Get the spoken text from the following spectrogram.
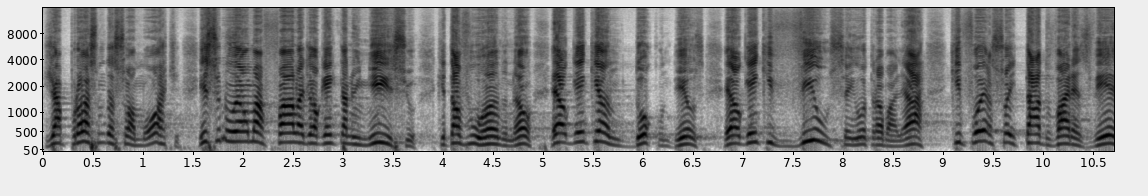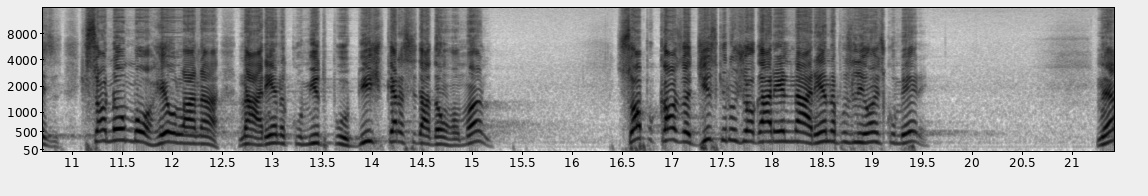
já próximo da sua morte. Isso não é uma fala de alguém que está no início, que está voando, não. É alguém que andou com Deus, é alguém que viu o Senhor trabalhar, que foi açoitado várias vezes, que só não morreu lá na, na arena comido por bicho, porque era cidadão romano. Só por causa disso que não jogaram ele na arena para os leões comerem. Né?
